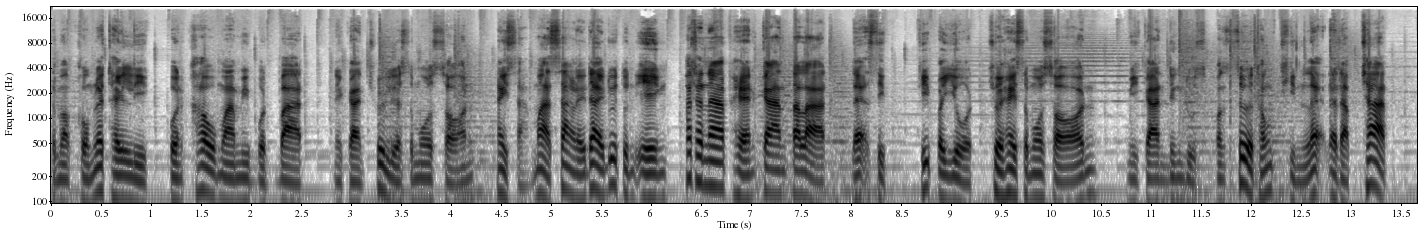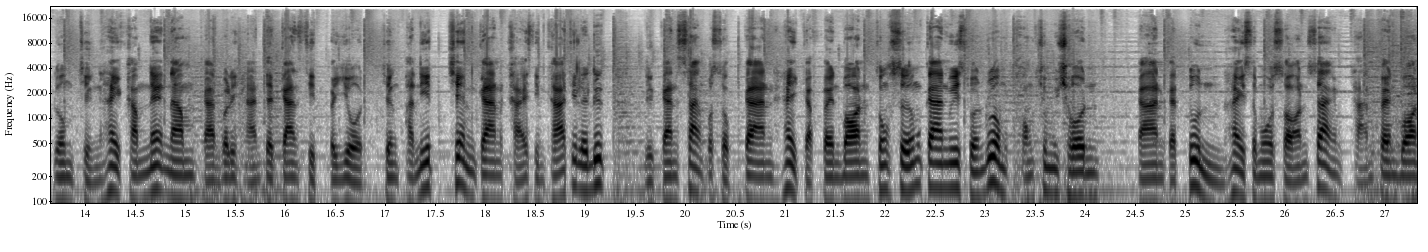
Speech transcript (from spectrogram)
สมาคมและไทยลีกควรเข้ามามีบทบาท ในการช่วยเหลือสโมสร ให้สามารถสร้างรายได้ด้วยตนเอง พัฒนาแผนการตลาดและสิทธิประโยชน์ ช่วยให้สโมสร มีการดึงดูดสปอนเซอร์ท้องถิ่นและระดับชาติ รวมถึงให้คำแนะนำการบริหารจัดการสิทธิประโยชน์ เชิงพาณิชย์ เช่นการขายสินค้าที่ระลึก หรือการสร้างประสบการณ์ให้กับแฟนบอล ส่งเสริมการมีส่วนร่วมของชุมชน การกระตุ้นให้สโมสรสร้างฐานแฟนบอล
